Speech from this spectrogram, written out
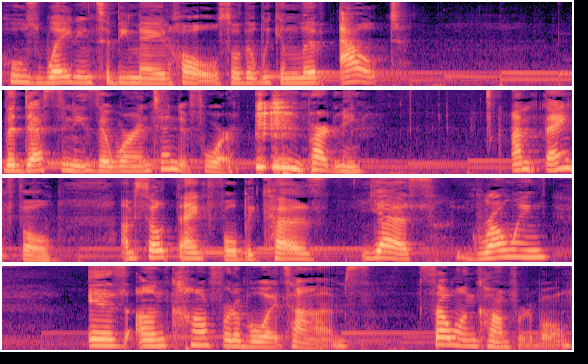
who's waiting to be made whole so that we can live out the destinies that we're intended for. Pardon me. I'm thankful. I'm so thankful because, yes, growing is uncomfortable at times. So uncomfortable.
